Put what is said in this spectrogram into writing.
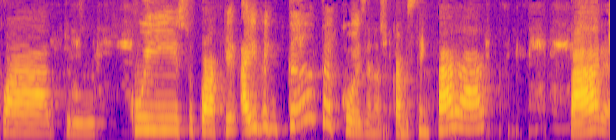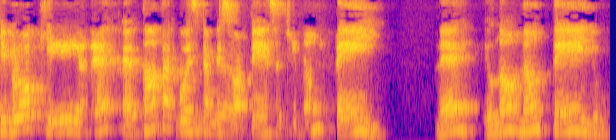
4, com isso, com aquilo. Aí vem tanta coisa na sua cabeça, tem que parar. Para. Que bloqueia, né? É tanta coisa que a pessoa pensa que não tem, né? Eu não, não tenho,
